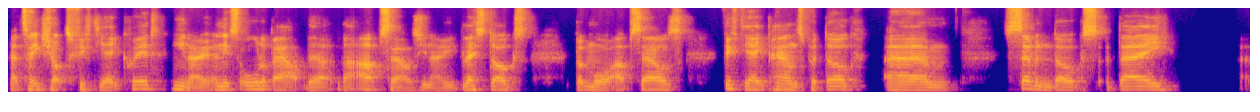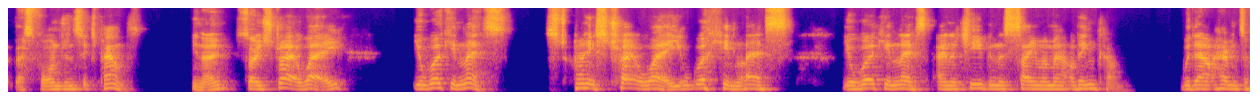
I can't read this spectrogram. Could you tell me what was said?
that takes you up to 58 quid you know and it's all about the the upsells you know less dogs but more upsells. 58 pounds per dog um seven dogs a day that's 406 pounds you know? So straight away you're working less. Straight straight away you're working less. You're working less and achieving the same amount of income without having to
